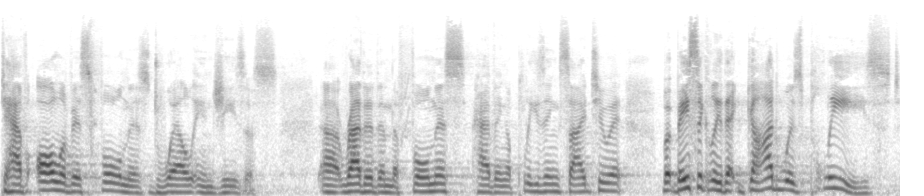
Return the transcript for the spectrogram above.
to have all of his fullness dwell in Jesus, uh, rather than the fullness having a pleasing side to it. But basically, that God was pleased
